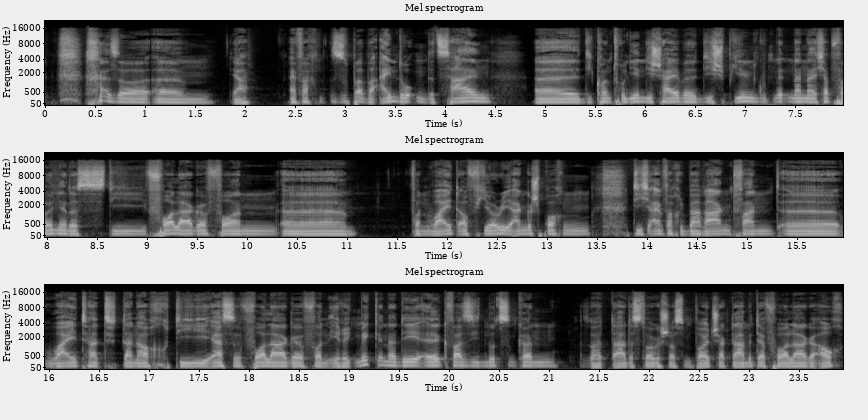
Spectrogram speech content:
also ähm, ja, einfach super beeindruckende Zahlen. Äh, die kontrollieren die Scheibe, die spielen gut miteinander. Ich habe vorhin ja das die Vorlage von äh, von White auf Fury angesprochen, die ich einfach überragend fand. Äh, White hat dann auch die erste Vorlage von Erik Mick in der DL quasi nutzen können. Also hat da das Tor geschossen, Boyczak da mit der Vorlage auch,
